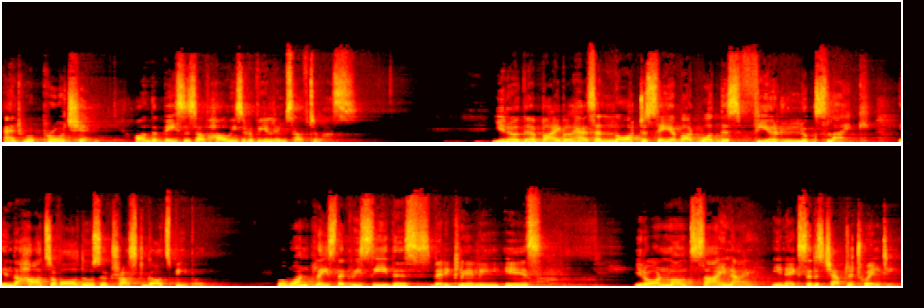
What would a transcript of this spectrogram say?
and to approach Him on the basis of how He's revealed Himself to us. You know, the Bible has a lot to say about what this fear looks like in the hearts of all those who trust God's people. But one place that we see this very clearly is you know, on Mount Sinai in Exodus chapter 20,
